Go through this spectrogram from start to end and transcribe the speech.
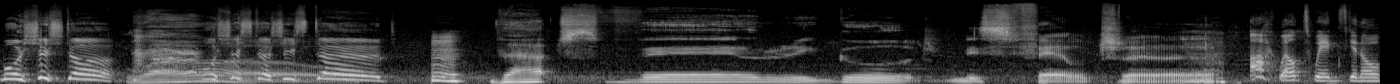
My sister! Wow. My sister, she's dead! That's very good, Miss Felcher. Ah, well, Twigs, you know,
